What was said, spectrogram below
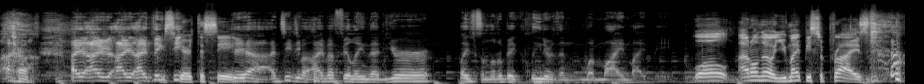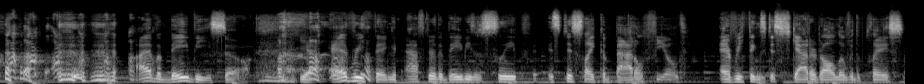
I, I, I, I I'm think see, scared to see. yeah, I have a feeling that your place is a little bit cleaner than what mine might be. Well, I don't know. You might be surprised. I have a baby, so yeah, everything after the baby's asleep, it's just like a battlefield. Everything's just scattered all over the place.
